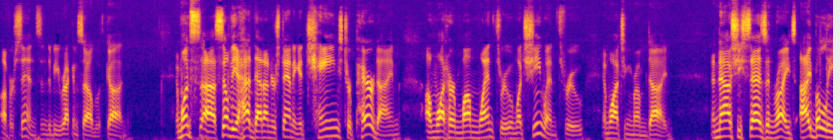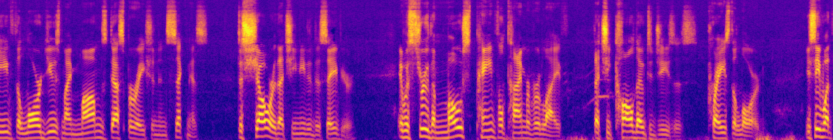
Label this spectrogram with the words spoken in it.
of her sins and to be reconciled with God. And once uh, Sylvia had that understanding, it changed her paradigm on what her mom went through and what she went through in watching mom died. And now she says and writes, I believe the Lord used my mom's desperation and sickness to show her that she needed a Savior. It was through the most painful time of her life that she called out to Jesus. Praise the Lord. You see, what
